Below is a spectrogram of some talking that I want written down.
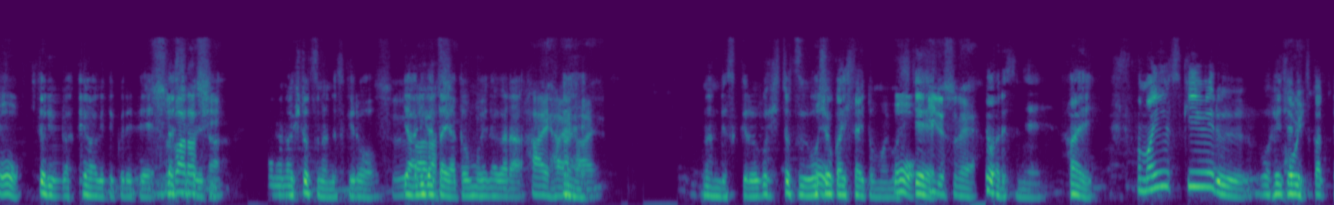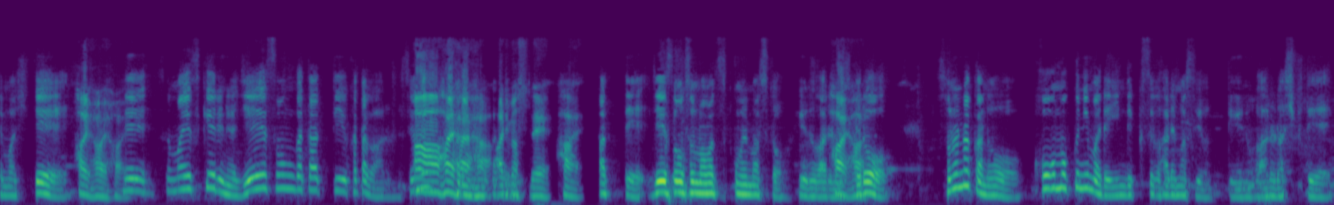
お、一人が手を挙げてくれて、素晴らしいものの一つなんですけどいいや、ありがたいやと思いながら、はいはいは。はいなんですけど、ご一つご紹介したいと思いましお、いいて、ですね。今日はですね、はい。まあ MySQL を弊社で使ってまして、はいはいはい。で、その MySQL には JSON 型っていう型があるんですよね。ああ、はいはいはい。ありますね。はい。あって、JSON をそのまま突っ込めますというのがあるんですけど、その中の項目にまでインデックスが貼れますよっていうのがあるらしくて、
